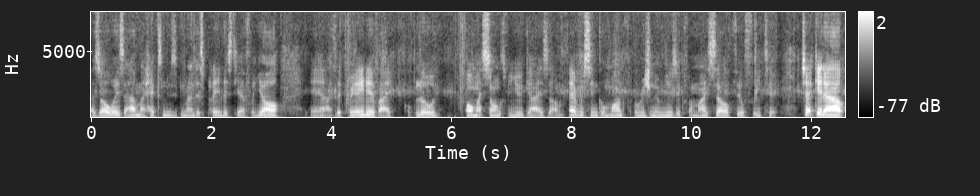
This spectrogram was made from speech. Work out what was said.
as always, I have my Hexx Music Madness playlist here for y'all. Yeah, as a creative, I upload all my songs for you guys um, every single month. Original music from myself. Feel free to check it out,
